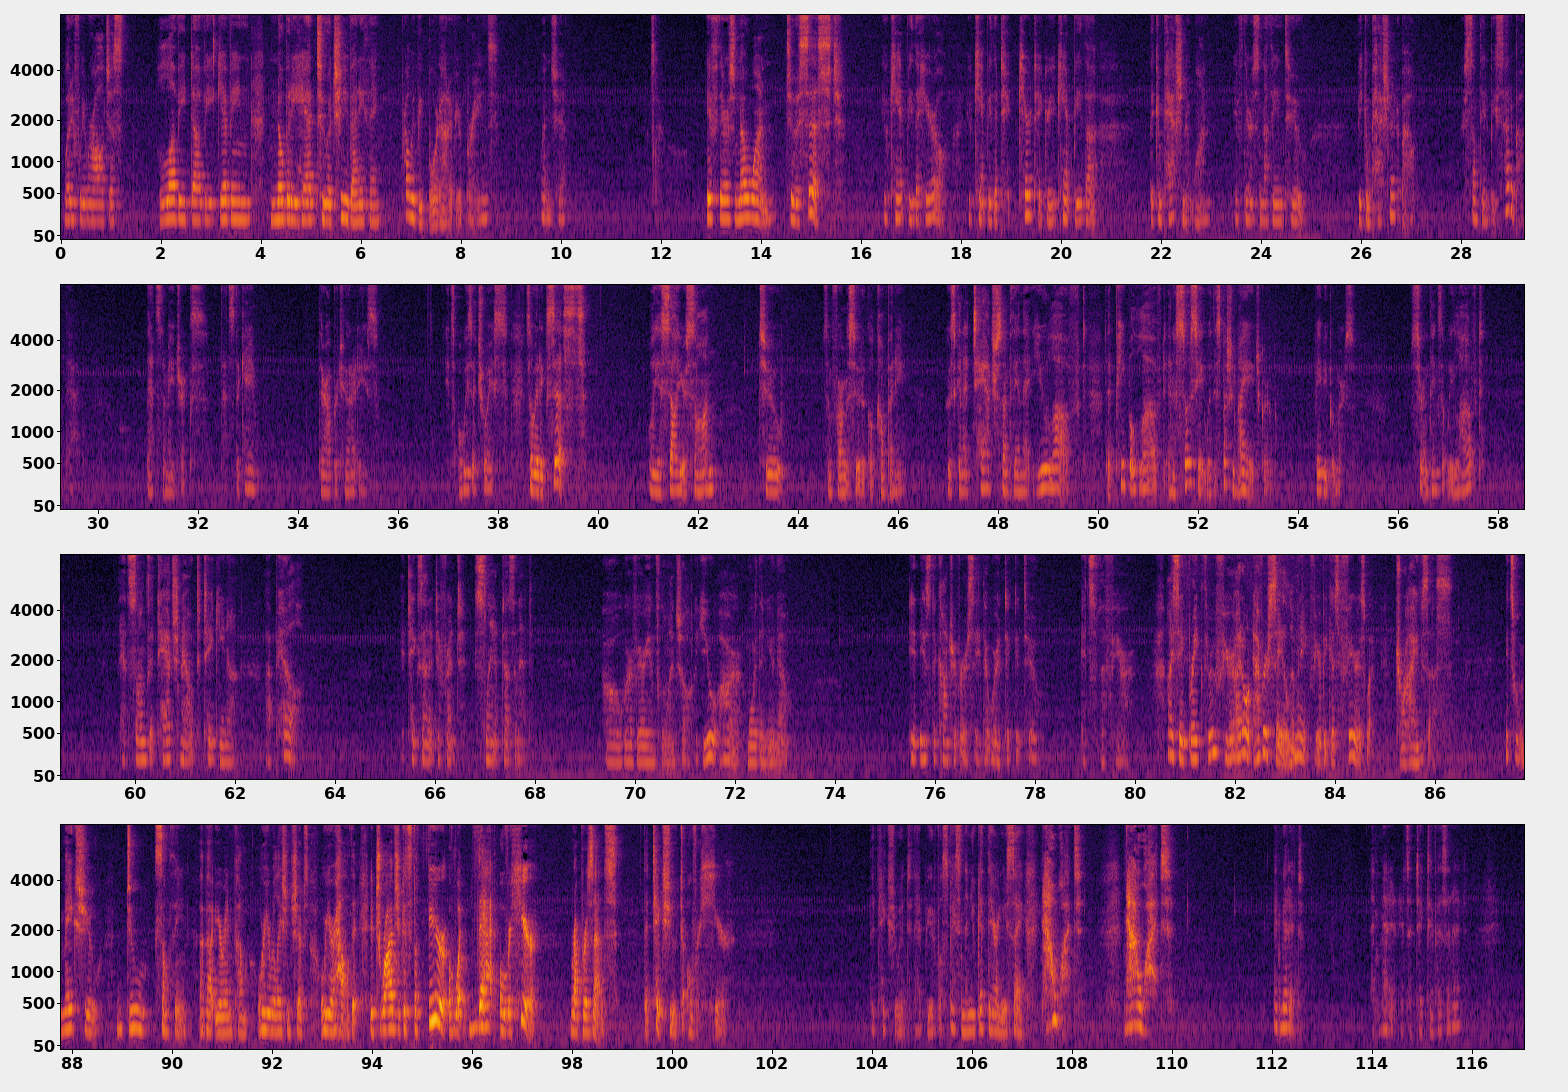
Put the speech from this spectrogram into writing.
What if we were all just lovey-dovey, giving, nobody had to achieve anything? Probably be bored out of your brains, wouldn't you? If there's no one to assist. You can't be the hero. You can't be the caretaker. You can't be the, the compassionate one if there's nothing to be compassionate about. There's something to be said about that. That's the matrix. That's the game. They're opportunities. It's always a choice. So it exists. Will you sell your song to some pharmaceutical company who's going to attach something that you loved that people loved and associate with, especially my age group, baby boomers. Certain things that we loved. That song's attached now to taking a, a pill. It takes on a different slant, doesn't it? Oh, we're very influential. You are more than you know. It is the controversy that we're addicted to. It's the fear. I say break through fear. I don't ever say eliminate fear because fear is what drives us. It's what makes you do something about your income or your relationships or your health. It, it drives you because the fear of what that over here represents that takes you to over here. That takes you into that beautiful space. And then you get there and you say, now what? Now what? Admit it. Admit it. It's addictive, isn't it?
